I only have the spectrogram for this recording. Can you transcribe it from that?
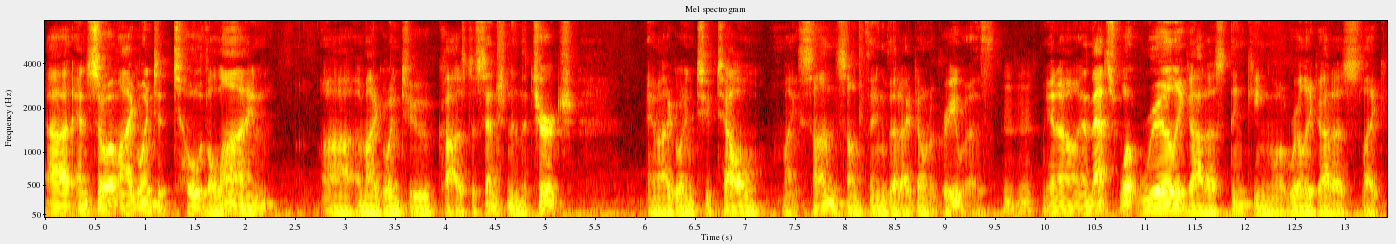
Uh, and so am i going to toe the line? Uh, am i going to cause dissension in the church? Am i going to tell my son something that i don't agree with? Mm-hmm. you know? And that's what really got us thinking what really got us like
